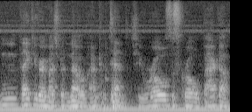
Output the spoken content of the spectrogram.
mm, thank you very much, but no, I'm content. She rolls the scroll back up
